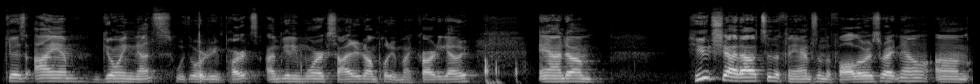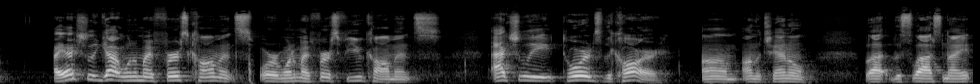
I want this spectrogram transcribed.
because I am going nuts with ordering parts. I'm getting more excited on putting my car together, and um, huge shout out to the fans and the followers right now. Um, I actually got one of my first comments, or one of my first few comments, actually towards the car um, on the channel this last night,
